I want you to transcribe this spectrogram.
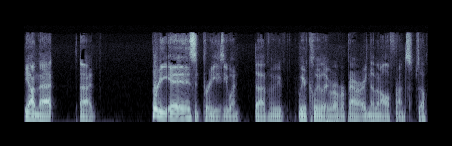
Beyond that, uh, pretty it is a pretty easy win. Uh, we we clearly were overpowering them on all fronts. So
